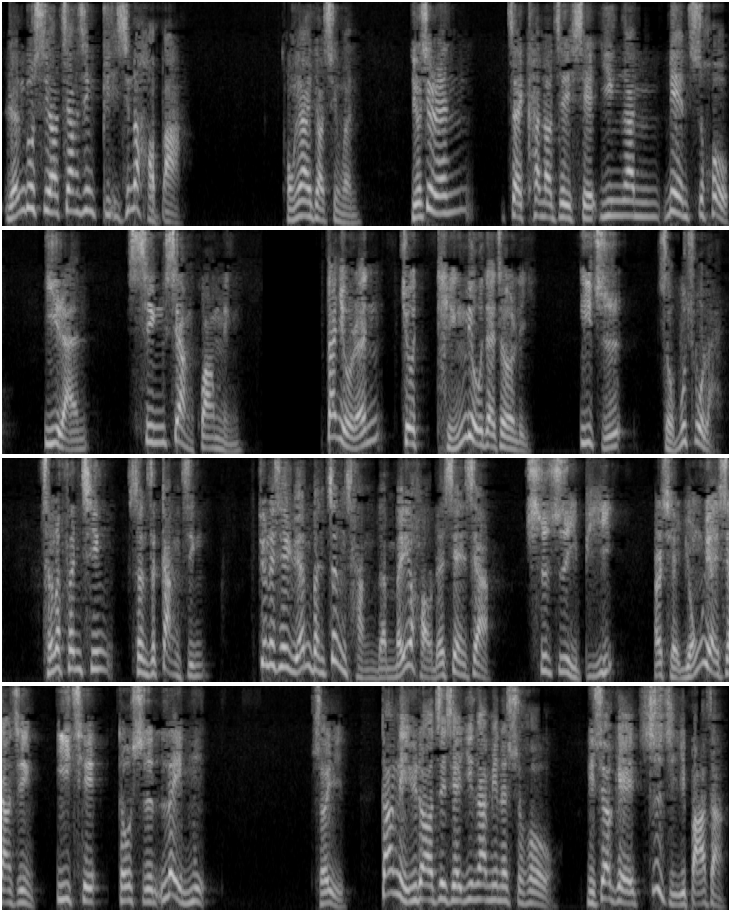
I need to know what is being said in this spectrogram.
人都是要将心比心的好吧？”同样一条新闻，有些人在看到这些阴暗面之后，依然心向光明，但有人就停留在这里，一直走不出来。成了分清，甚至杠精，对那些原本正常的、美好的现象嗤之以鼻，而且永远相信一切都是内幕。所以，当你遇到这些阴暗面的时候，你需要给自己一巴掌，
